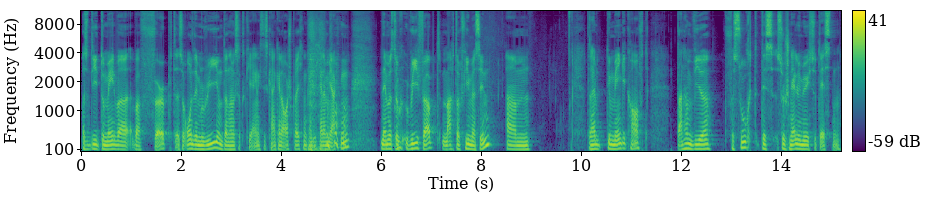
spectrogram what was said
Also die Domain war, war furbed, also ohne dem Re, und dann haben wir gesagt, okay, eigentlich das kann keiner aussprechen, kann sich keiner merken. Nehmen wir es doch refurbed, macht doch viel mehr Sinn. Ähm, dann haben wir die Domain gekauft, dann haben wir versucht, das so schnell wie möglich zu testen.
